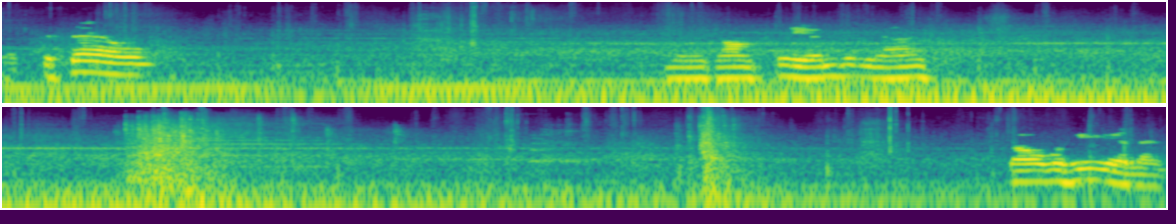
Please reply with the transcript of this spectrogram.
What the hell? You can't see him, but you know. Go over here then.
